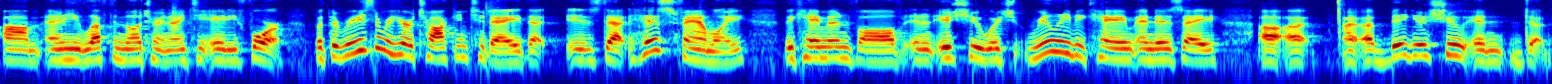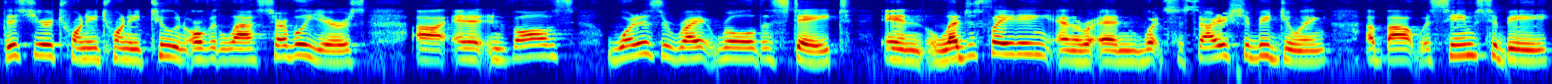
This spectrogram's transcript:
um, and he left the military in 1984. But the reason we're here talking today that is that his family became involved in an issue which really became and is a, a, a big issue in this year, 2022, and over the last several years. Uh, and it involves what is the right role of the state in legislating and, and what society should be doing about what seems to be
